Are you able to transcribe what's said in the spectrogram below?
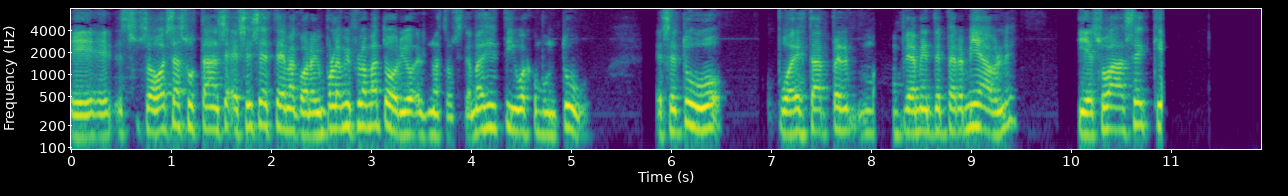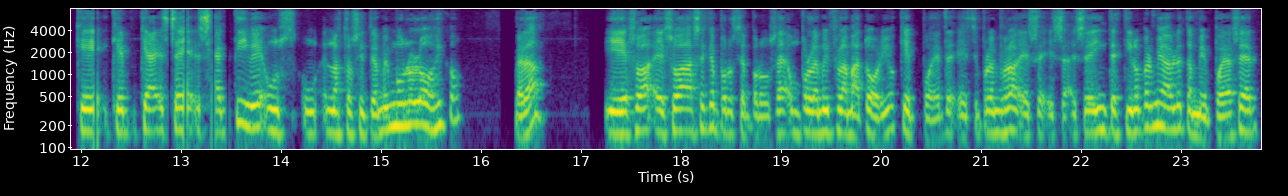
Eh, eh esa sustancia, ese sistema, cuando hay un problema inflamatorio, nuestro sistema digestivo es como un tubo. Ese tubo puede estar ampliamente permeable y eso hace que, que, se, active nuestro sistema inmunológico, ¿verdad? y eso, eso hace que se produzca un problema inflamatorio que puede, ese, problema, ese, ese, intestino permeable también puede hacer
